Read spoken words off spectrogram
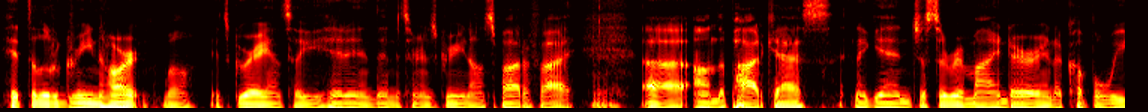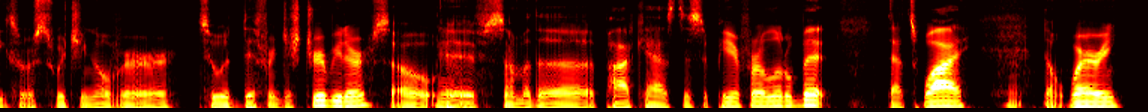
hit the little green heart. Well, it's gray until you hit it, and then it turns green on Spotify. Yeah. Uh, on the podcast. And again, just a reminder: in a couple weeks, we're switching over to a different distributor. So Yeah. if some of the podcasts disappear for a little bit, that's why. Yeah. Don't worry;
